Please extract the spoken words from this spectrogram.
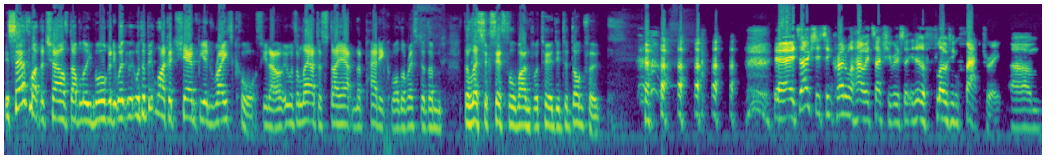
it sounds like the Charles W. Morgan. It was, it was a bit like a champion race course. You know, it was allowed to stay out in the paddock while the rest of them, the less successful ones, were turned into dog food. yeah, it's actually it's incredible how it's actually really it is a floating factory. Um,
